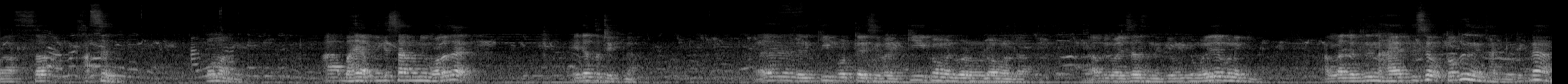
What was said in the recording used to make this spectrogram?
বাচ্চা আছেন? ওনাকে ভাই, আপনি কি চান উনি মরে যায় এটা তো ঠিক না। কি পড়তে আছি ভাই? কি কমেন্ট করেন উল্টা পাল্টা? আপনি পয়সা আছেন নাকি? উনি কি মরে যাব নাকি? আল্লাহ যতদিন হায়াত দিছে, ততদিনই থাকবে, ঠিক না?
